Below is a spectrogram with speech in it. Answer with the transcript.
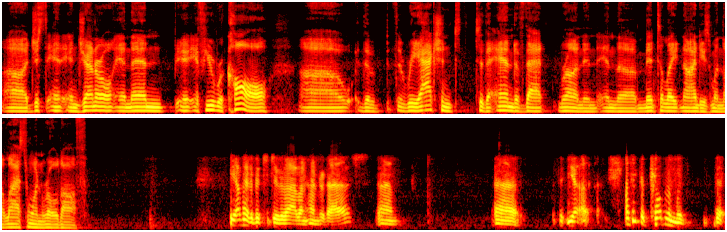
uh, just in, in, general? And then, if you recall, uh, the the reaction to the end of that run in in the mid to late '90s when the last one rolled off. Yeah, I've had a bit to do with R100Rs. Um, uh, yeah, I think the problem with that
